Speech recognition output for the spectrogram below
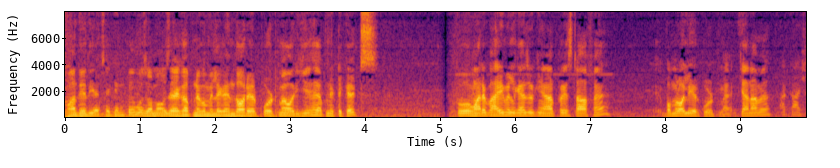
वहाँ दे दिया चेक इन पे वो जमा हो जाएगा अपने को मिलेगा इंदौर एयरपोर्ट में और ये है अपने टिकट्स तो हमारे भाई मिल गए जो कि यहाँ पे स्टाफ हैं बमरौली एयरपोर्ट में। क्या नाम है? आकाश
